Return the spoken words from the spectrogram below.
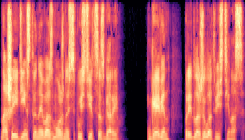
Наша единственная возможность спуститься с горы. Гевин предложил отвезти нас.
